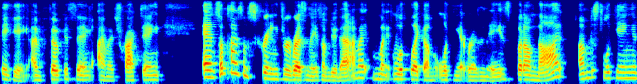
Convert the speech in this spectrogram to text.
thinking. I'm focusing, I'm attracting. And sometimes I'm screening through resumes. I'm doing that. I might, might look like I'm looking at resumes, but I'm not. I'm just looking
